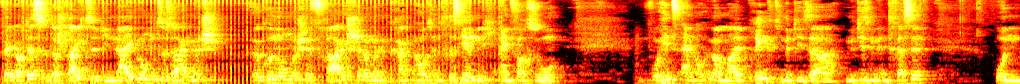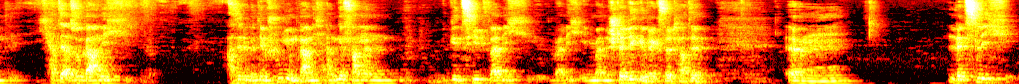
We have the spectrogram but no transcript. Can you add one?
vielleicht auch das unterstreicht so die Neigung zu sagen, Mensch, ökonomische Fragestellungen im Krankenhaus interessieren mich einfach so, wohin es einem auch immer mal bringt mit dieser, mit diesem Interesse. Und ich hatte also gar nicht, hatte mit dem Studium gar nicht angefangen, gezielt, weil ich, weil ich eben meine Stelle gewechselt hatte. Ähm, letztlich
